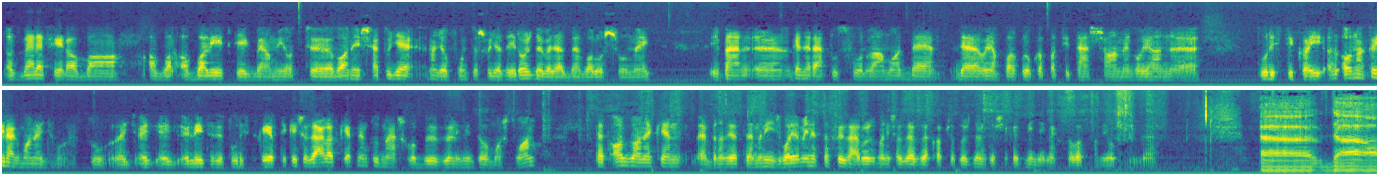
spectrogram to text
az belefér abba, abba, abba a léptékbe, ami ott van, és hát ugye nagyon fontos, hogy az egy rozsdövezetben valósul meg, és bár uh, generál plusz forgalmat, de, de olyan parkolókapacitással, meg olyan uh, turisztikai, annak világban egy, egy, egy, egy létező turisztikai érték, és az állatkert nem tud máshol bővülni, mint ahol most van. Tehát azzal nekem ebben az értelemben nincs bajom. Én ezt a fővárosban is az ezzel kapcsolatos döntéseket mindig megszavaztam jó szívvel. De a,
